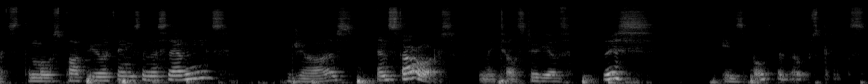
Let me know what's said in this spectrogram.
what's the most popular things in the 70s? Jaws and Star Wars. And they tell studios, this is both of those things.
